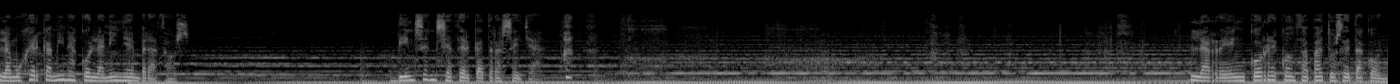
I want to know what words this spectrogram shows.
La mujer camina con la niña en brazos. Vincent se acerca tras ella. La rehén corre con zapatos de tacón.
